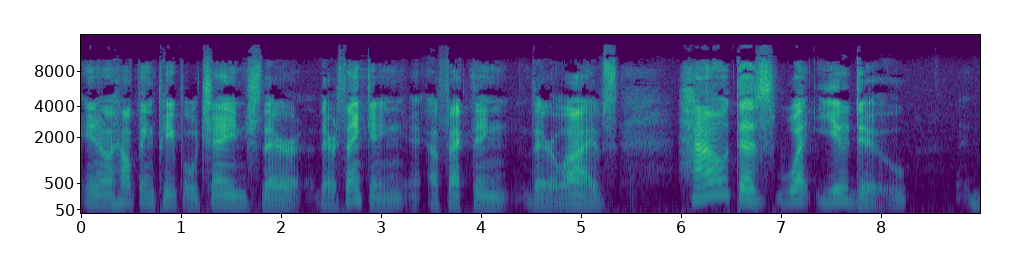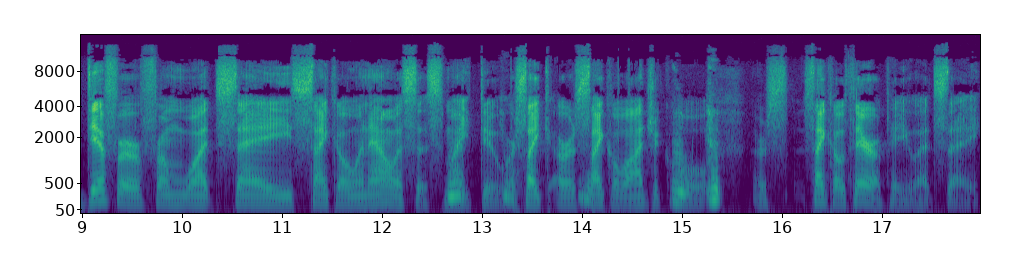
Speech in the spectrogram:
you know, helping people change their their thinking, affecting their lives, how does what you do differ from what, say, psychoanalysis mm-hmm. might do, or psych or psychological or psychotherapy, let's say?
